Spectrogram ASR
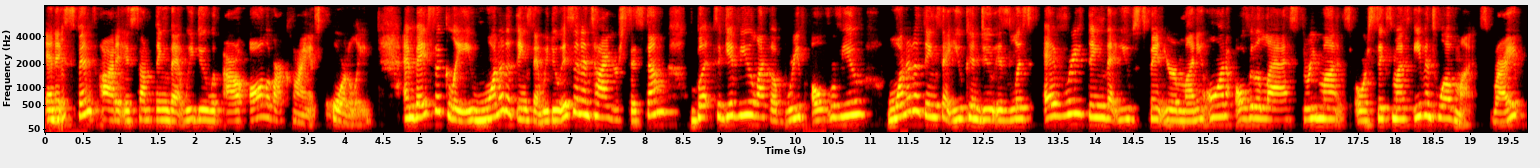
An mm-hmm. expense audit is something that we do with our, all of our clients quarterly. And basically, one of the things that we do is an entire system, but to give you like a brief overview, one of the things that you can do is list everything that you've spent your money on over the last three months or six months, even 12 months, right?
